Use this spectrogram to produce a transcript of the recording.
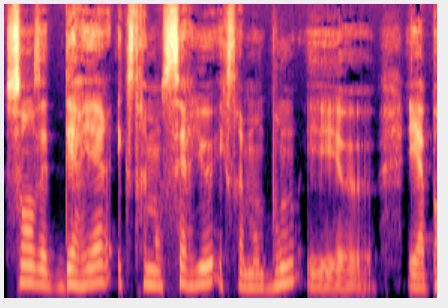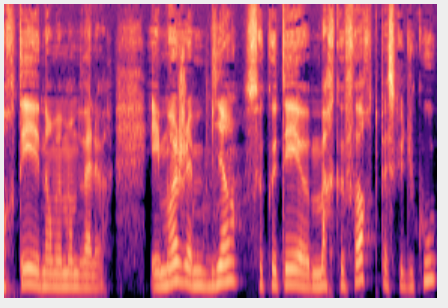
sans être derrière extrêmement sérieux, extrêmement bon et, euh, et apporter énormément de valeur. Et moi, j'aime bien ce côté marque forte parce que du coup,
